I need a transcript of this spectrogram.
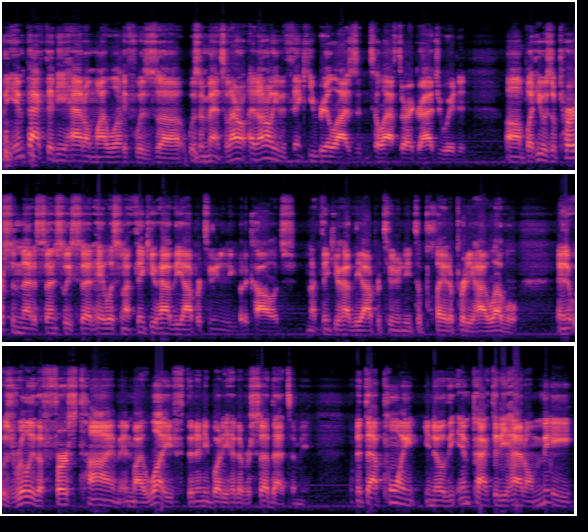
the impact that he had on my life was uh, was immense, and I don't and I don't even think he realized it until after I graduated. Um, but he was a person that essentially said, "Hey, listen, I think you have the opportunity to go to college, and I think you have the opportunity to play at a pretty high level." And it was really the first time in my life that anybody had ever said that to me. At that point, you know, the impact that he had on me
